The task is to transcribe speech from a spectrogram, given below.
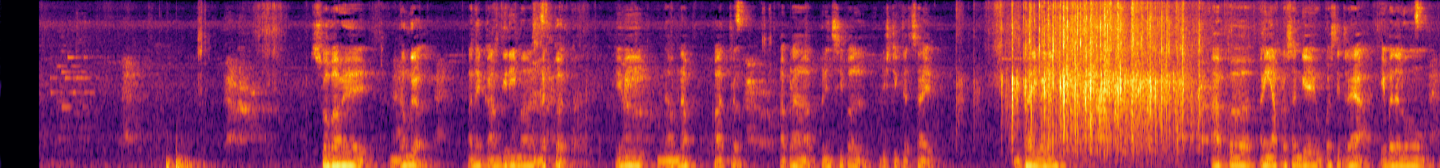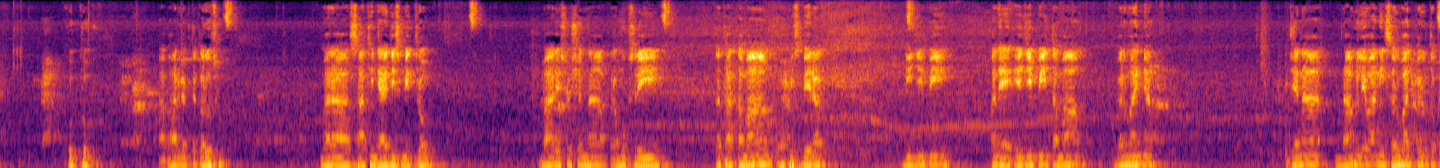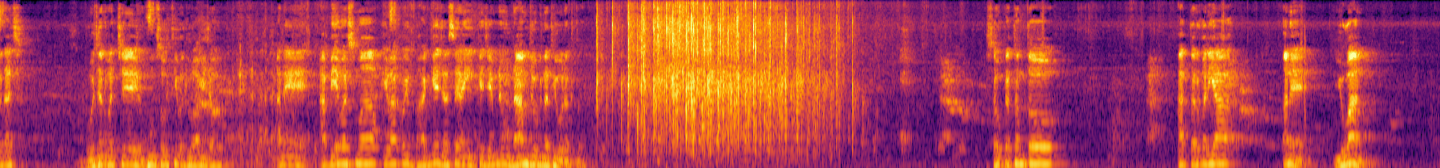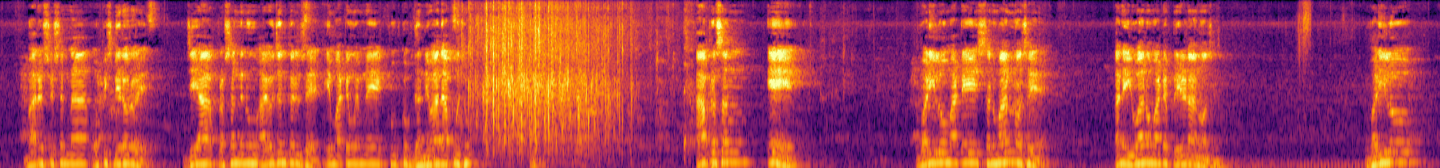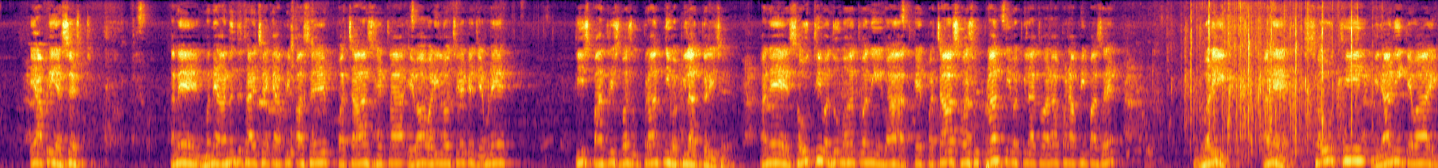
સ્વભાવે નમ્ર અને કામગીરીમાં નક્કર એવી નામના પાત્ર આપણા પ્રિન્સિપલ ડિસ્ટ્રિક્ટ જજ સાહેબ ભિખારી મેડમ. આપ અહીં આ પ્રસંગે ઉપસ્થિત રહ્યા એ બદલ હું ખૂબ ખૂબ આભાર વ્યક્ત કરું છું. મારા સાથી ન્યાયાધીશ મિત્રો, બાર એસોસિએશનના પ્રમુખશ્રી તથા તમામ ઓફિસ બેરર, ડીજીપી અને એજીપી તમામ ગણમાન્ય, જેના નામ લેવાની શરૂઆત કરું તો કદાચ ભોજન વચ્ચે હું સૌથી વધુ આવી જાઉં. અને આ બે વર્ષમાં એવા કોઈ ભાગ્ય જ હશે અહીં કે જેમને હું નામ જોગ નથી ઓળખતો. સૌ પ્રથમ તો આ તરવરિયા અને યુવાન બાર એસોસિએશનના ઓફિસ બેરરોએ જે આ પ્રસંગનું આયોજન કર્યું છે, એ માટે હું એમને ખૂબ ખૂબ ધન્યવાદ આપું છું. આ પ્રસંગ એ વડીલો માટે સન્માનનો છે અને યુવાનો માટે પ્રેરણાનો છે. વડીલો એ આપણી એસેસ્ટ. અને મને આનંદ થાય છે કે આપણી પાસે પચાસ જેટલા એવા વડીલો છે કે જેમણે ત્રીસ પાંત્રીસ વર્ષ ઉપરાંતની વકીલાત કરી છે. અને સૌથી વધુ મહત્વની વાત કે પચાસ વર્ષ ઉપરાંતની વકીલાતવાળા પણ આપણી પાસે વળી અને સૌથી જ્ઞાની કહેવાય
